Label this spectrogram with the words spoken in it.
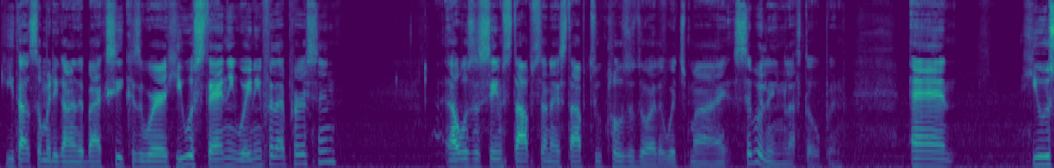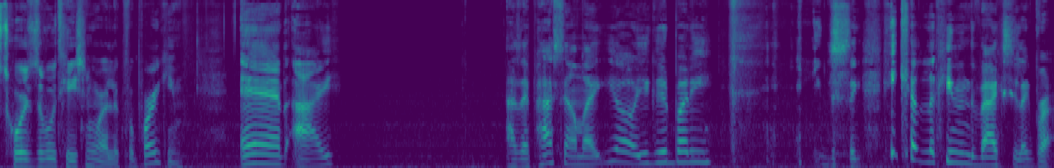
he thought somebody got in the back seat. Because where he was standing waiting for that person, that was the same stop sign I stopped to close the door, which my sibling left open. And he was towards the rotation where I look for parking. And I as I passed him, I'm like, "Yo, you good, buddy?" he just like he kept looking in the back seat, like, "Bro,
